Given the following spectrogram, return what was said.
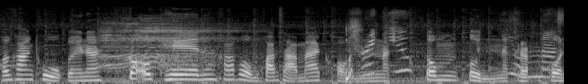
ค่อนข้างถูกเลยนะ ก็โอเคนะครับผมความสามารถของนักต้มตุ๋นนะครับคน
